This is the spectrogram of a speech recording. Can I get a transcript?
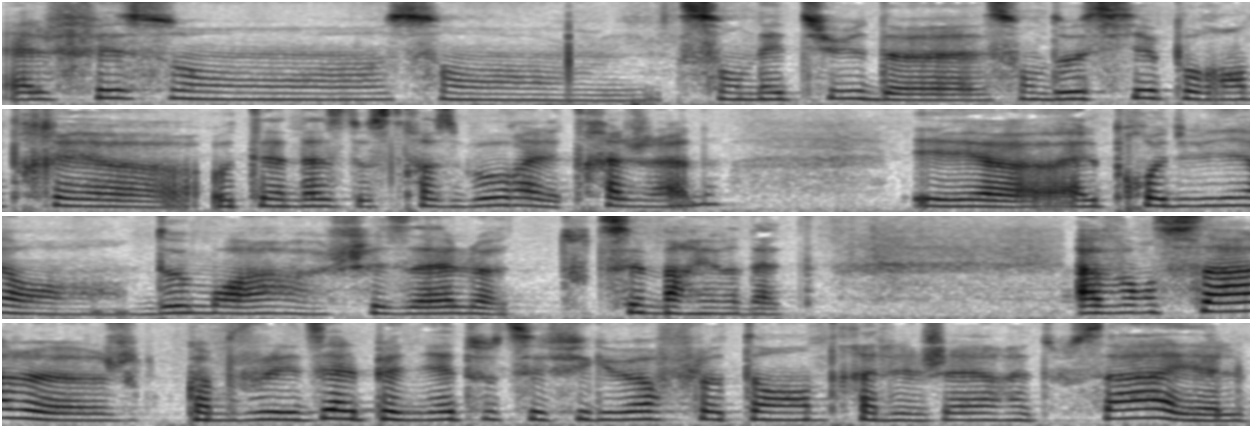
elle fait son, son, son étude, euh, son dossier pour rentrer euh, au TNS de Strasbourg, elle est très jeune. Et elle produit en deux mois chez elle toutes ses marionnettes. Avant ça, comme je vous l'ai dit, elle peignait toutes ces figures flottantes, très légères et tout ça. Et elle,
